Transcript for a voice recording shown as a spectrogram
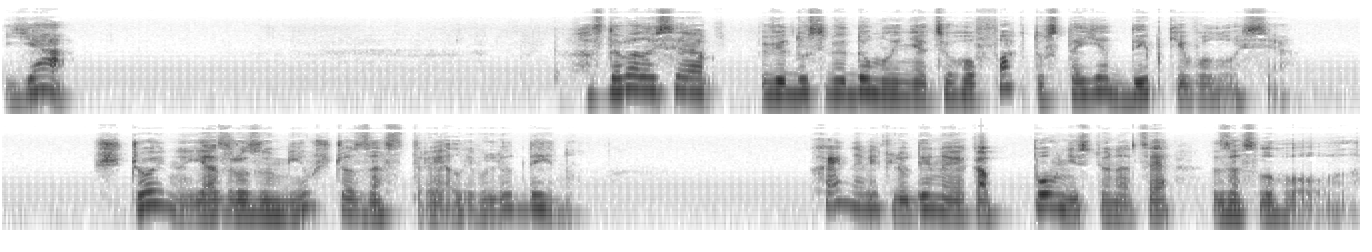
я. Здавалося, від усвідомлення цього факту стає дибки волосся. Щойно я зрозумів, що застрелив людину. Хай навіть людину, яка повністю на це заслуговувала.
